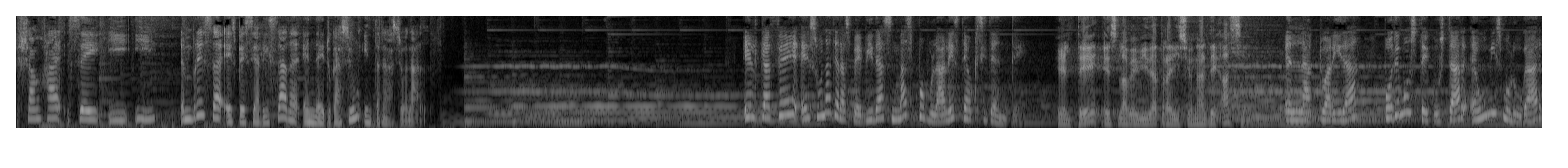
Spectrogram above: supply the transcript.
Shanghai CEE, empresa especializada en educación internacional. El café es una de las bebidas más populares de Occidente. El té es la bebida tradicional de Asia. En la actualidad, podemos degustar en un mismo lugar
